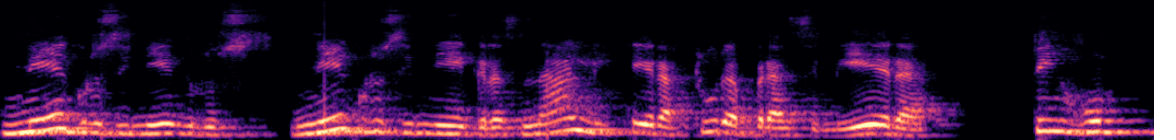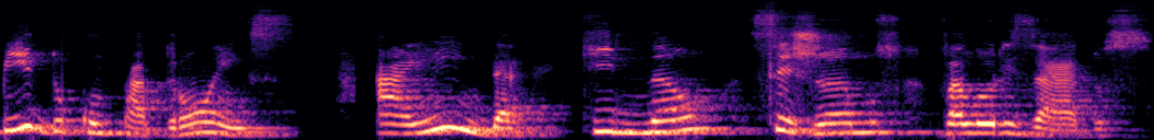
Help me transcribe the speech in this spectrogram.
Negros e negros, negros e negras na literatura brasileira têm rompido com padrões, ainda que não sejamos valorizados.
